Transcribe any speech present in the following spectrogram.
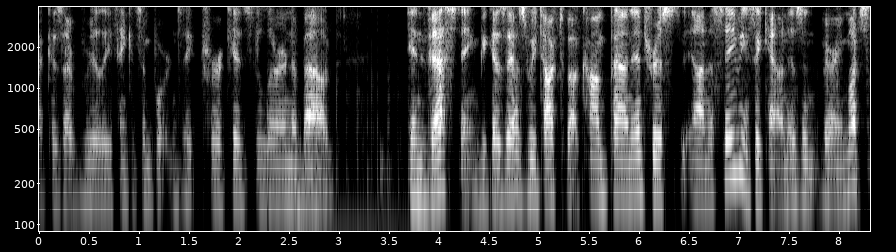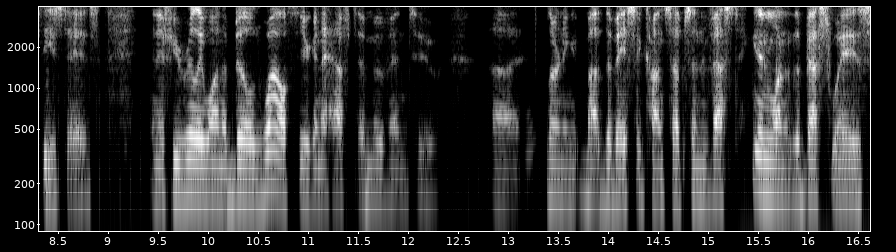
because uh, I really think it's important to, for kids to learn about investing because as we talked about compound interest on a savings account isn't very much these days and if you really want to build wealth you're going to have to move into uh, learning about the basic concepts of investing. And one of the best ways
